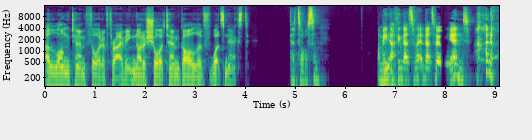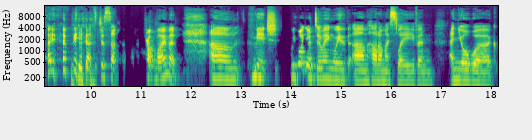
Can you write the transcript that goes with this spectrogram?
a long term thought of thriving, not a short term goal of what's next. That's awesome. I mean, yeah. I think that's where that's where we end. I think that's just such a drop moment. Um, Mitch, with what you're doing with um, Heart on My Sleeve and and your work,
